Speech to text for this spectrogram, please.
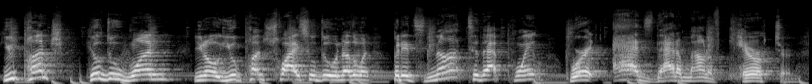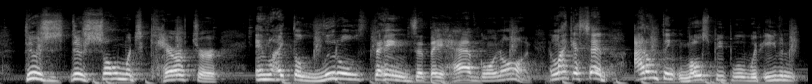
You punch, he'll do one, you know, you punch twice, he'll do another one, but it's not to that point where it adds that amount of character. There's, there's so much character in like the little things that they have going on. And like I said, I don't think most people would even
